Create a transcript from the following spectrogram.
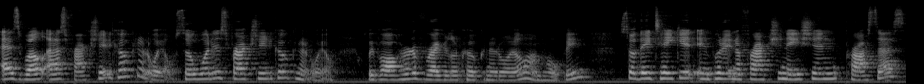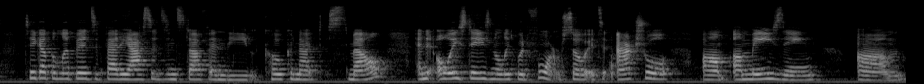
as well as fractionated coconut oil. So what is fractionated coconut oil? We've all heard of regular coconut oil, I'm hoping. So they take it and put it in a fractionation process, take out the lipids and fatty acids and stuff and the coconut smell, and it always stays in a liquid form. So it's an actual um, amazing, um,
